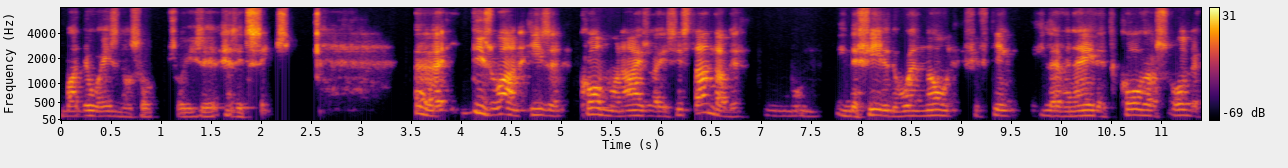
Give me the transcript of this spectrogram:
but the way is not so, so easy as it seems. Uh, this one is a common ISO IEC standard in the field well-known 15118 that covers all the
